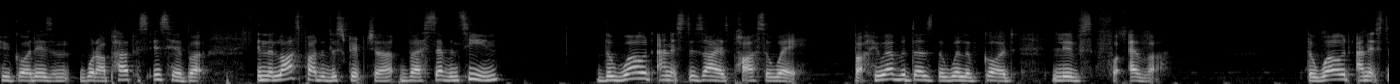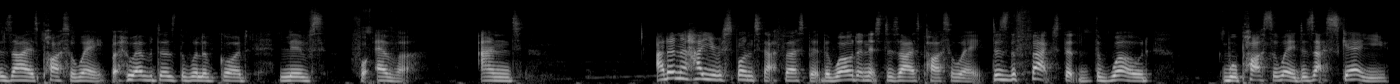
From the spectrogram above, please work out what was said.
who God is and what our purpose is here, but in the last part of the scripture, verse 17, the world and its desires pass away, but whoever does the will of God lives forever. The world and its desires pass away, but whoever does the will of God lives forever. And I don't know how you respond to that first bit. The world and its desires pass away. Does the fact that the world will pass away, does that scare you?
